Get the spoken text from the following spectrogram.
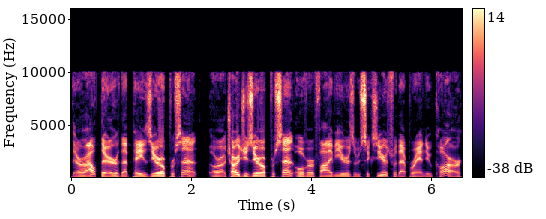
they're out there that pay zero percent or charge you zero percent over five years or six years for that brand new car.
